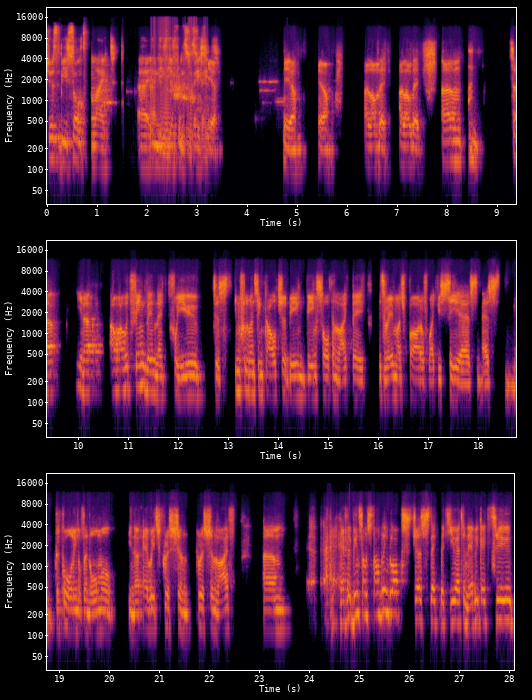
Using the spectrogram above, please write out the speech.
just be salt and light uh, in these different spaces. Yeah. Yeah. Yeah. I love that. I love that. Um, so, you know, I, I, would think then that for you, just influencing culture, being being salt and light there is very much part of what you see as as the calling of the normal, you know, average Christian Christian life. Um, have there been some stumbling blocks just that, that you had to navigate through?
